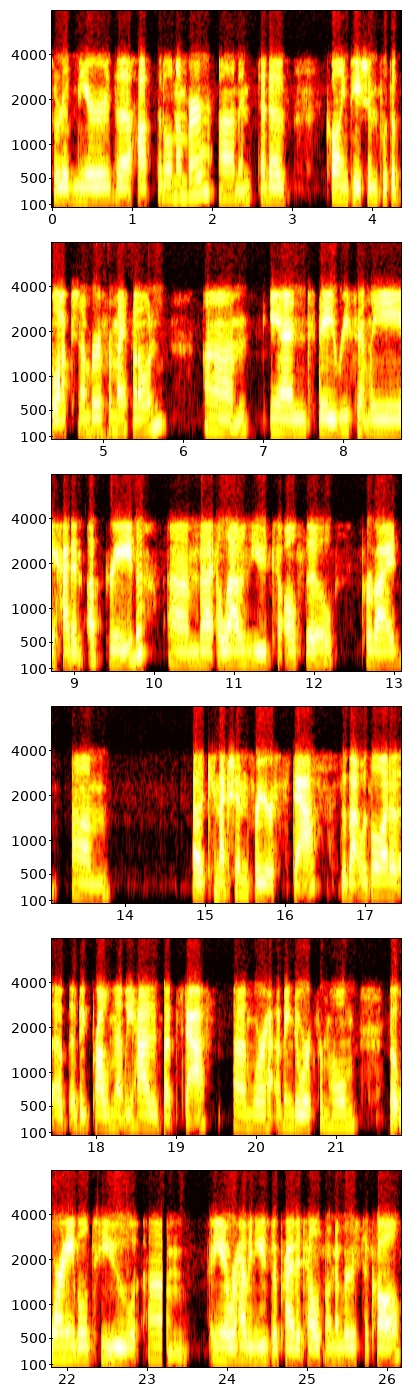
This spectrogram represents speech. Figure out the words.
sort of mirror the hospital number um, instead of calling patients with a blocked number from my phone. Um, and they recently had an upgrade um, that allows you to also provide um, a connection for your staff. So that was a lot of a, a big problem that we had is that staff um, were having to work from home, but weren't able to, um, you know, we're having to use their private telephone numbers to call.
